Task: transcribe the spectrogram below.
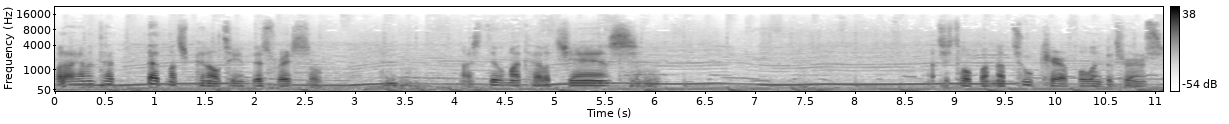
But I haven't had that much penalty in this race, so I still might have a chance. I just hope I'm not too careful in the turns.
